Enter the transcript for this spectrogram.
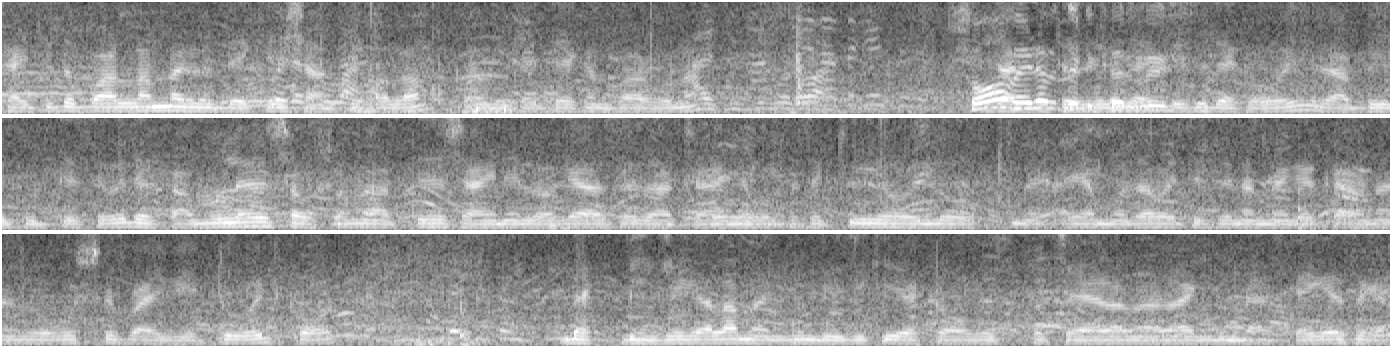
খাইতে তো পারলাম না কিন্তু দেখে শান্তি হলাম কারণ খাইতে এখন পারব না। সব এটা ভিতরে দেখো ওই রাবি ঘুরতেছে। ওই দেখ কামরুলে সবসময় আসতেছে শাহিনের লগে আছে যাক শাহিনে বলতেছে কি হইল? আইয়া মজা পাইতেছে না মেঘের কারণে আমি অবশ্যই পাইবি। একটু ওয়েট কর। দেখ, ভিজে গেলাম, একদম ভিজে কি একটা অবস্থা, চেহারা মেহারা একদম ব্যাস খাই গেছে গা।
